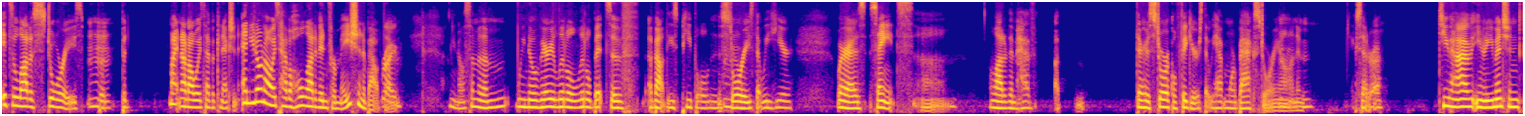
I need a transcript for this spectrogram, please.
it's a lot of stories, but mm-hmm. but might not always have a connection. And you don't always have a whole lot of information about them. Right. You know, some of them we know very little little bits of about these people and the mm-hmm. stories that we hear. Whereas saints, um, a lot of them have a, they're historical figures that we have more backstory mm-hmm. on and etc. Do you have, you know, you mentioned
